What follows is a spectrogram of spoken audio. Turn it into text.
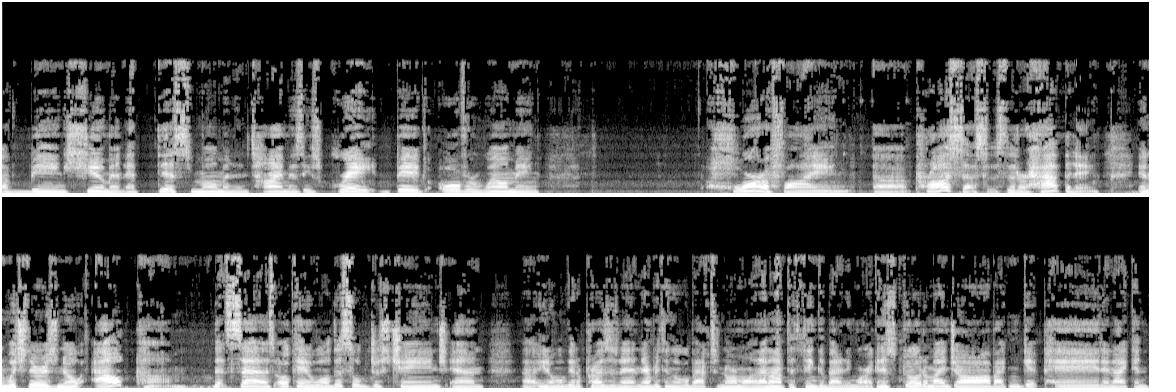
of being human at this moment in time is these great, big, overwhelming, horrifying uh, processes that are happening in which there is no outcome that says, okay, well, this will just change and, uh, you know, we'll get a president and everything will go back to normal and I don't have to think about it anymore. I can just go to my job, I can get paid, and I can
